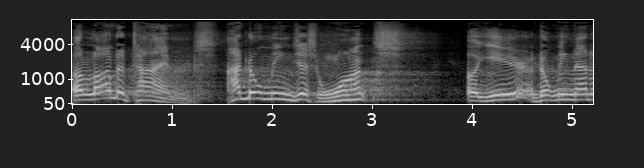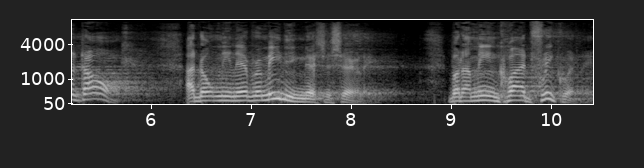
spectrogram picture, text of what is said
A lot of times, I don't mean just once a year, I don't mean that at all. I don't mean every meeting necessarily, but I mean quite frequently.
